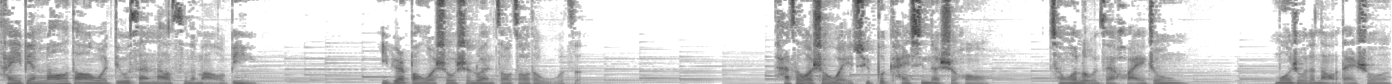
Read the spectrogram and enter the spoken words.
他一边唠叨我丢三落四的毛病，一边帮我收拾乱糟糟的屋子。他在我受委屈不开心的时候，将我搂在怀中，摸着我的脑袋说。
